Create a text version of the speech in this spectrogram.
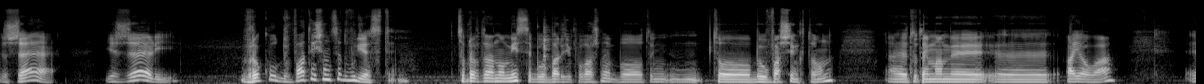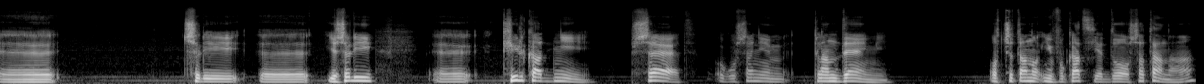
że jeżeli w roku 2020, co prawda no, miejsce było bardziej poważne, bo to, to był Waszyngton, tutaj mamy e, Iowa, e, czyli e, jeżeli e, kilka dni przed ogłoszeniem pandemii odczytano inwokację do szatana,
